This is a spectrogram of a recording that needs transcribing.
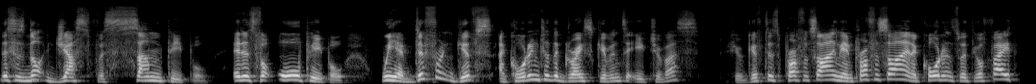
this is not just for some people, it is for all people. We have different gifts according to the grace given to each of us. If your gift is prophesying, then prophesy in accordance with your faith.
